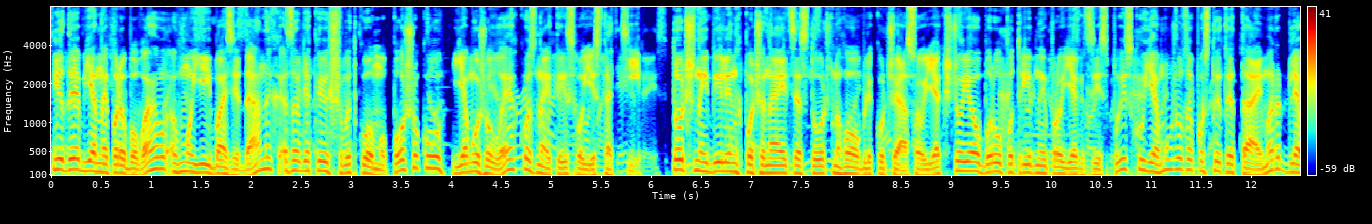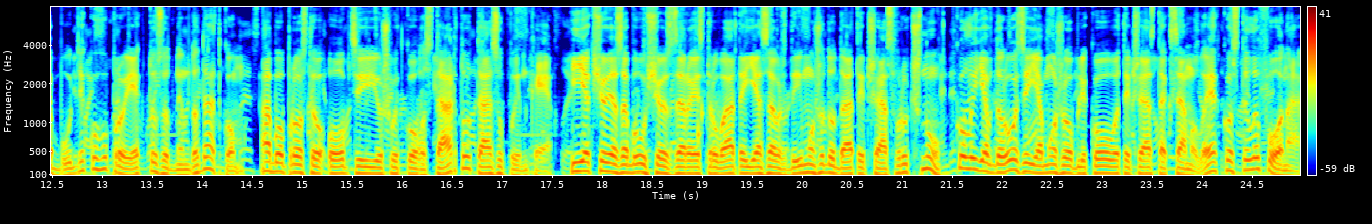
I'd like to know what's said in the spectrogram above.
І де б я не перебував в моїй базі даних, завдяки швидкому пошуку я можу легко знайти свої статті. Точний білінг починається з точного обліку часу. Якщо я оберу потрібний проєкт зі списку, я можу запустити таймер для будь-якого проєкту з одним додатком або просто опцією швидкого старту та зупинки. І якщо я забув щось зареєструвати, я завжди можу додати час вручну. Коли я в дорозі, я можу обліковувати час так само легко з телефона.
